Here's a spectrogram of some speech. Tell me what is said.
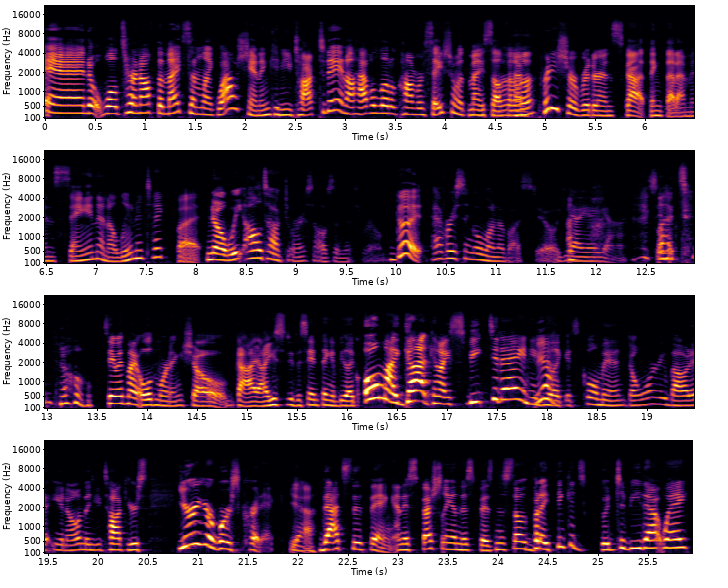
and we'll turn off the mics. And I'm like, "Wow, Shannon, can you talk today?" And I'll have a little conversation with myself. And Uh-huh. I'm pretty sure Ritter and Scott think that I'm insane and a lunatic, but No, we all talk to ourselves in this room. good. Every single one of us do. Yeah, yeah, yeah. Same, Glad to know. same with my old morning show guy. I used to do the same thing and be like, "Oh my god, can I speak today?" And he'd Yeah. be like, "It's cool, man. Don't worry about it." You know. And then you talk. You're you're your worst critic. Yeah. That's the thing, and especially in this business though. But I think it's good to be that way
